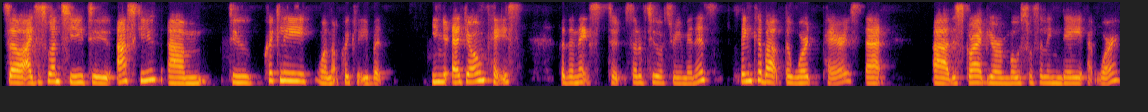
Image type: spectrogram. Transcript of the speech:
So I just want you to ask you um, to quickly, well, not quickly, but in, at your own pace for the next two, sort of two or three minutes, think about the word pairs that uh, describe your most fulfilling day at work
